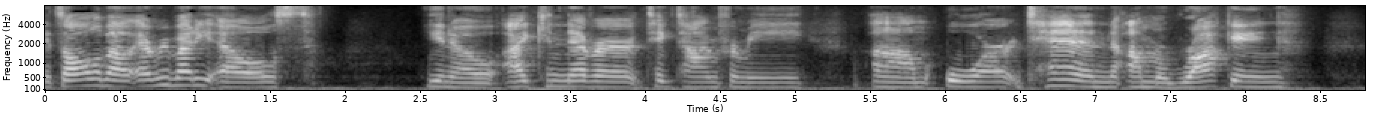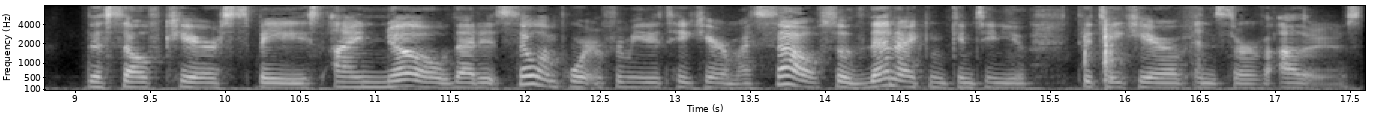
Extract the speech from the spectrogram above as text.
It's all about everybody else. You know, I can never take time for me. Um, or 10, I'm rocking the self care space, I know that it's so important for me to take care of myself so then I can continue to take care of and serve others.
